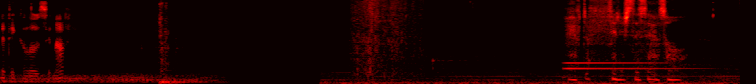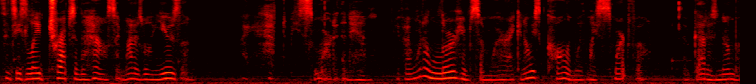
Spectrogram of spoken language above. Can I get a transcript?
meticulous enough. I have to finish this asshole. Since he's laid traps in the house, I might as well use them. I have to be smarter than him. If I want to lure him somewhere, I can always call him with my smartphone. I've got his number.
